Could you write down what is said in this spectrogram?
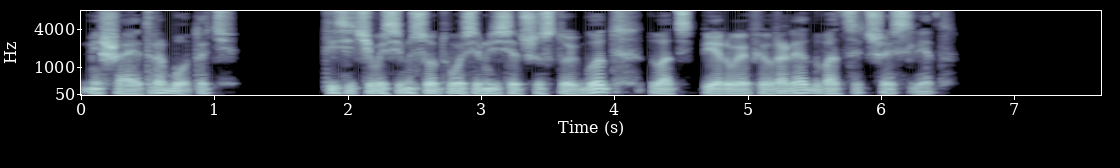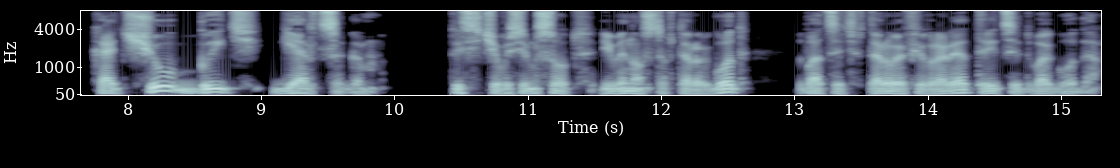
мешает работать. 1886 год, 21 февраля, 26 лет. Хочу быть герцогом. 1892 год, 22 февраля, 32 года.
